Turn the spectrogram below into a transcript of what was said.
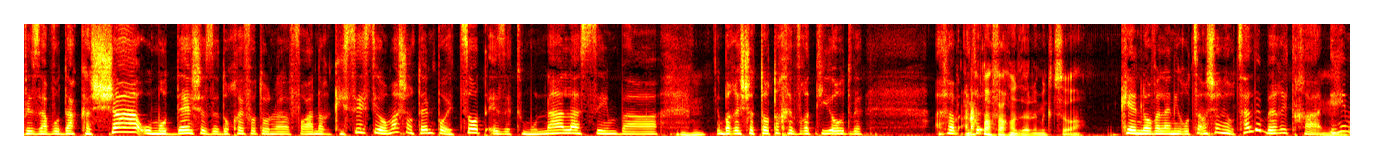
וזו עבודה קשה, הוא מודה שזה דוחף אותו להפרעה נרקיסיסטית, הוא ממש נותן פה עצות, איזה תמונה לשים ב, ברשתות החברתיות. ו... עכשיו, אנחנו הפכנו את זה למקצוע. כן, לא, אבל אני רוצה, מה שאני רוצה לדבר איתך, אם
